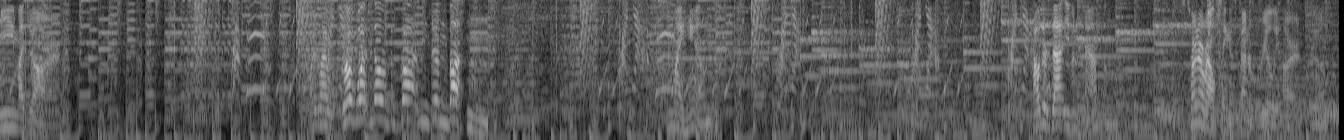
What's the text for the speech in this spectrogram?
me my jar. Where's my... Oh, what? No, the button didn't button! In my hands. How does that even happen? This turnaround thing is kind of really hard, too.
